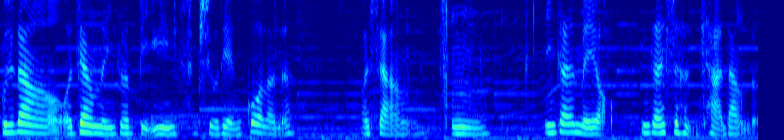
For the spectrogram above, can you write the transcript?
不知道我这样的一个比喻是不是有点过了呢？我想，嗯，应该没有，应该是很恰当的。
